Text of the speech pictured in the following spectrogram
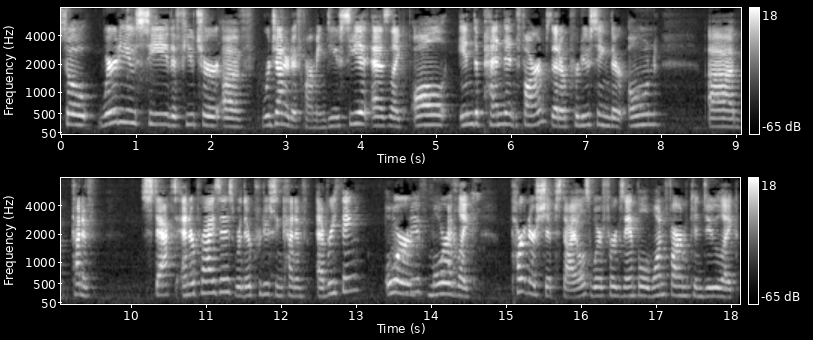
So, where do you see the future of regenerative farming? Do you see it as like all independent farms that are producing their own uh, kind of stacked enterprises where they're producing kind of everything? Or more of like partnership styles where, for example, one farm can do like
